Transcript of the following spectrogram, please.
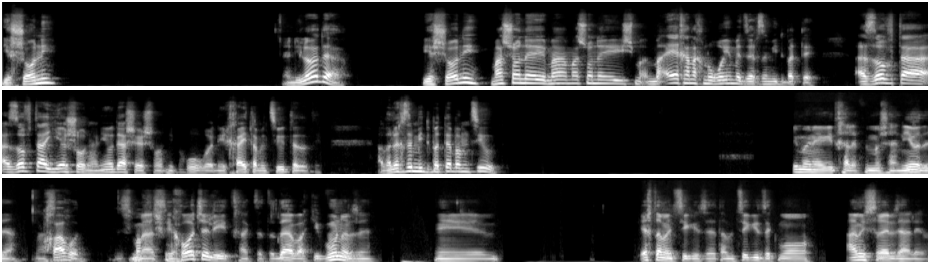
יש שוני? אני לא יודע. יש שוני? מה שונה, מה, מה שונה, מה, איך אנחנו רואים את זה, איך זה מתבטא? עזוב את ה... עזוב את ה... יש שוני, אני יודע שיש שוני, ברור, אני חי את המציאות הזאת. אבל איך זה מתבטא במציאות? אם אני אגיד לך לפי מה שאני יודע. בכבוד. מהשיחות שלי איתך קצת, אתה יודע, בכיוון הזה. אה, איך אתה מציג את זה? אתה מציג את זה כמו עם ישראל זה הלב.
